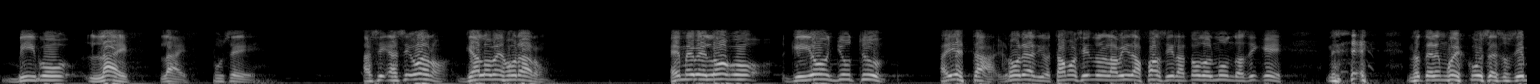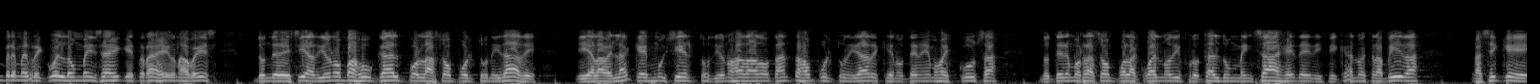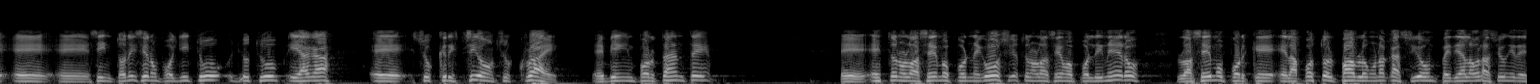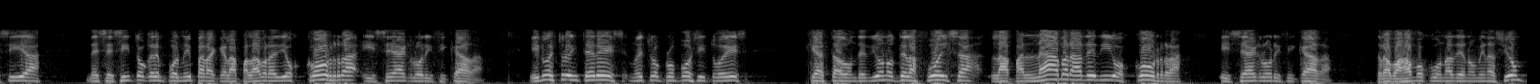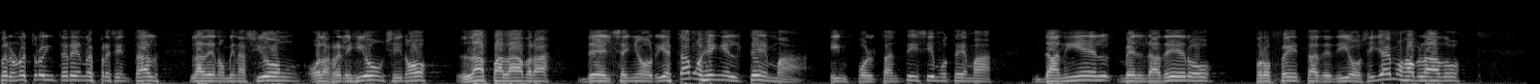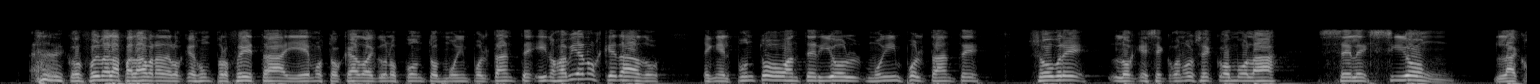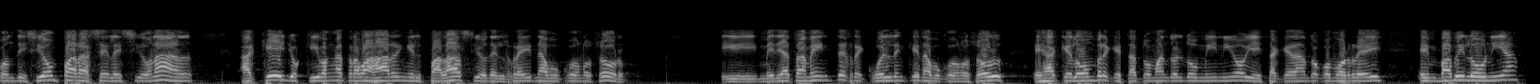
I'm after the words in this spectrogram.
vivo live live puse así así bueno ya lo mejoraron MB logo guion YouTube ahí está gloria a Dios estamos haciendo la vida fácil a todo el mundo así que no tenemos excusa eso siempre me recuerda un mensaje que traje una vez donde decía Dios nos va a juzgar por las oportunidades y a la verdad que es muy cierto, Dios nos ha dado tantas oportunidades que no tenemos excusa, no tenemos razón por la cual no disfrutar de un mensaje, de edificar nuestra vida. Así que eh, eh, sintonícenos por YouTube, YouTube y haga eh, suscripción, subscribe. Es bien importante. Eh, esto no lo hacemos por negocio, esto no lo hacemos por dinero, lo hacemos porque el apóstol Pablo en una ocasión pedía la oración y decía, necesito creer por mí para que la palabra de Dios corra y sea glorificada. Y nuestro interés, nuestro propósito es que hasta donde Dios nos dé la fuerza, la palabra de Dios corra y sea glorificada. Trabajamos con una denominación, pero nuestro interés no es presentar la denominación o la religión, sino la palabra del Señor. Y estamos en el tema, importantísimo tema, Daniel, verdadero profeta de Dios. Y ya hemos hablado conforme a la palabra de lo que es un profeta y hemos tocado algunos puntos muy importantes y nos habíamos quedado en el punto anterior muy importante sobre lo que se conoce como la selección, la condición para seleccionar aquellos que iban a trabajar en el palacio del rey Nabucodonosor. inmediatamente recuerden que Nabucodonosor es aquel hombre que está tomando el dominio y está quedando como rey en Babilonia,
